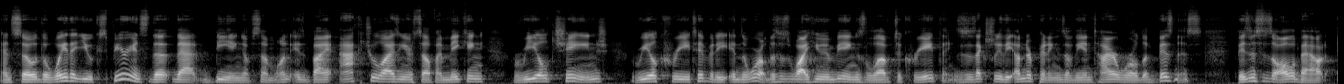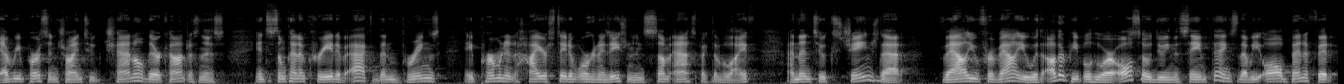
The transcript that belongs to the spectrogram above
And so the way that you experience the, that being of someone is by actualizing yourself, by making real change, real creativity in the world. This is why human beings love to create things. This is actually the underpinnings of the entire world of business. Business is all about every person trying to channel their consciousness into some kind of creative act that then brings a permanent higher state of organization in some aspect of life, and then to exchange that value for value with other people who are also doing the same thing so that we all benefit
